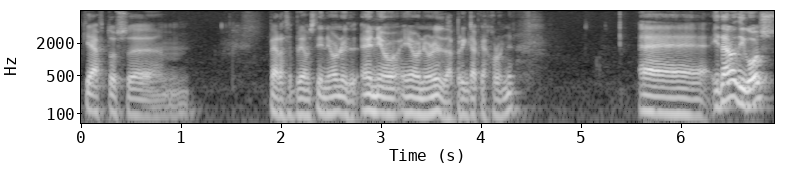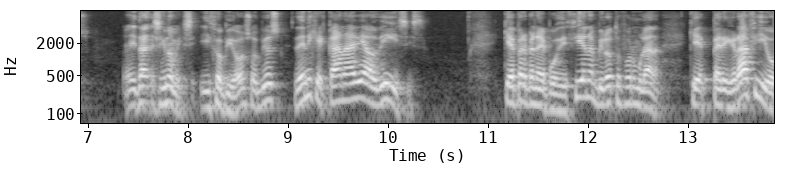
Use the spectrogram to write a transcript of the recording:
και αυτός πέρασε πλέον στην αιώνιο- ε, νεο- αιωνιότητα πριν κάποια χρόνια. Ε, ήταν οδηγός, ήταν, συγγνώμη, ηθοποιός, ο οποίος δεν είχε καν άδεια οδήγησης. Και έπρεπε να υποδηθεί έναν πιλότο Φόρμουλα 1. Και περιγράφει ο,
